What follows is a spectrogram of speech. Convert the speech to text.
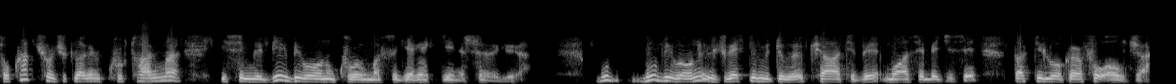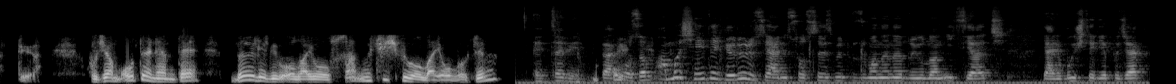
sokak çocukların kurtarma isimli bir büronun kurulması gerektiğini söylüyor. Bu, bu büronun ücretli müdürü, katibi, muhasebecisi, daktilografı olacak diyor. Hocam o dönemde böyle bir olay olsa müthiş bir olay olur değil mi? E tabi. Ben o zaman ama şey de görüyoruz yani sosyal hizmet uzmanına duyulan ihtiyaç yani bu işleri yapacak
